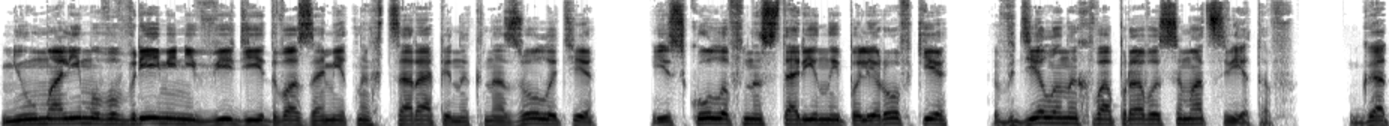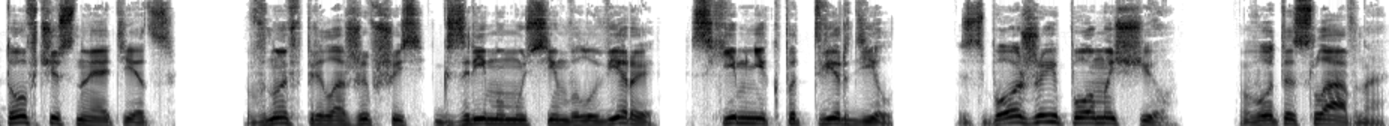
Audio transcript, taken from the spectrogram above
неумолимого времени в виде едва заметных царапинок на золоте, и сколов на старинной полировке, вделанных в оправы самоцветов. «Готов, честной отец?» Вновь приложившись к зримому символу веры, схимник подтвердил «С Божией помощью!» Вот и славно.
